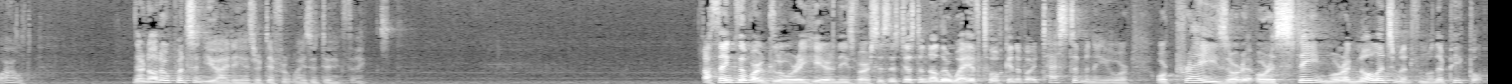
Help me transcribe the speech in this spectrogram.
world. They're not open to new ideas or different ways of doing things. I think the word glory here in these verses is just another way of talking about testimony or, or praise or, or esteem or acknowledgement from other people.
